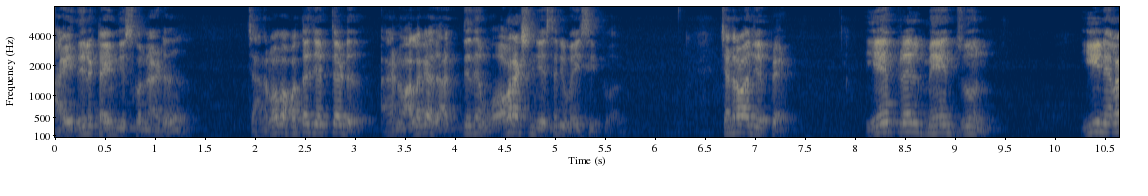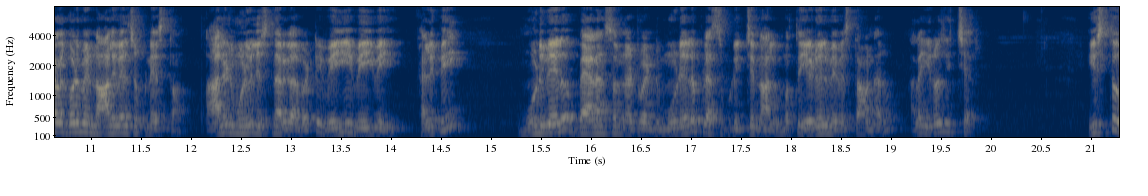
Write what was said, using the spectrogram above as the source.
ఐదేళ్ళు టైం తీసుకున్నాడు. చంద్రబాబు అబద్ధాలు చెప్తాడు. ఆయన వల్ల కాదు. అది ఓవరాక్షన్ చేస్తారు ఈ వైసీపీ వాళ్ళు. చంద్రబాబు చెప్పాడు ఏప్రిల్ మే జూన్ ఈ నెలలో కూడా మేము నాలుగు వేలు చొప్పున ఇస్తాం. ఆల్రెడీ మూడు వేలు ఇస్తున్నారు కాబట్టి వెయ్యి వెయ్యి వెయ్యి. కలిపి మూడు వేలు బ్యాలెన్స్ ఉన్నటువంటి మూడు వేలు ప్లస్ ఇప్పుడు ఇచ్చే నాలుగు మొత్తం ఏడు వేలు మేము ఇస్తామన్నారు. అలా ఈరోజు ఇచ్చారు. ఇస్తూ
